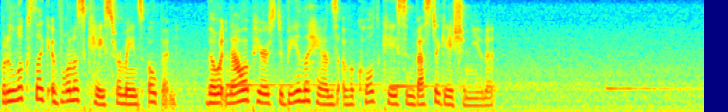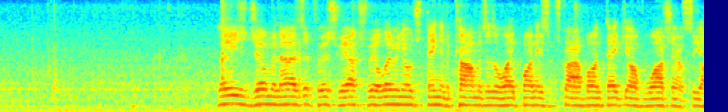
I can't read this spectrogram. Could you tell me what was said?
but it looks like Ivona's case remains open, though it now appears to be in the hands of a cold case investigation unit. Ladies and gentlemen, that is it for this reaction video. Let me know what you think in the comments. There's a like button, a subscribe button. Thank y'all for watching. I'll see y'all.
